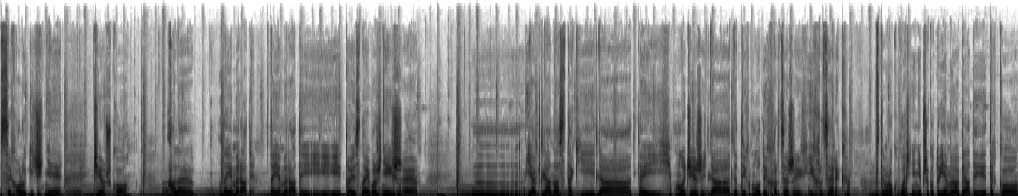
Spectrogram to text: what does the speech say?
psychologicznie ciężko, ale dajemy rady. Dajemy rady i to jest najważniejsze mm, jak dla nas, tak i dla tej młodzieży, dla, dla tych młodych harcerzy i harcerek. W tym roku właśnie nie przygotujemy obiady, tylko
